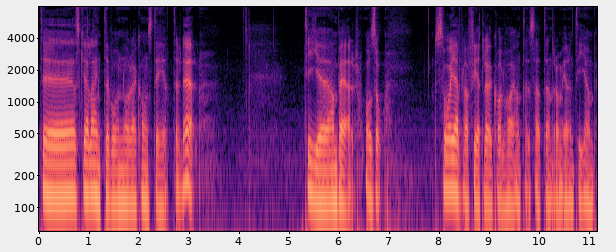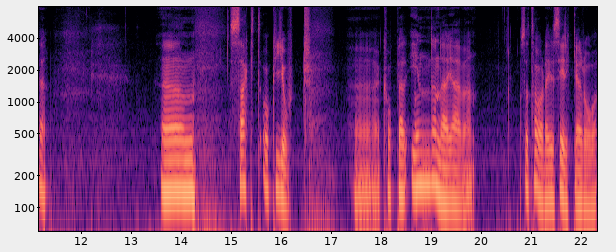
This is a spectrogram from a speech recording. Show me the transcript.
Det ska inte vara några konstigheter där. 10 ampere och så. Så jävla fet lödkolv har jag inte så att den drar mer än 10 ampere. Um, sagt och gjort eh, kopplar in den där jäveln. Så tar det ju cirka då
